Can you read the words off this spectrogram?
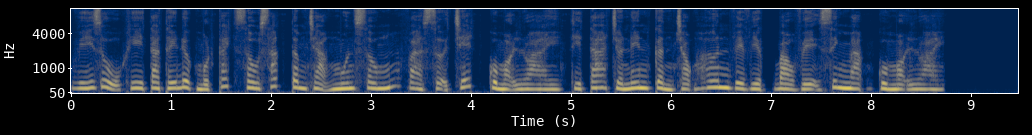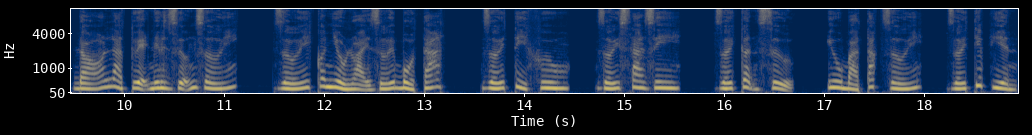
Ví dụ khi ta thấy được một cách sâu sắc tâm trạng muốn sống và sợ chết của mọi loài thì ta trở nên cẩn trọng hơn về việc bảo vệ sinh mạng của mọi loài. Đó là tuệ nên dưỡng giới. Giới có nhiều loại giới Bồ Tát, giới tỳ khưu, giới sa di, giới cận sự, yêu bà tắc giới, giới tiếp hiền.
